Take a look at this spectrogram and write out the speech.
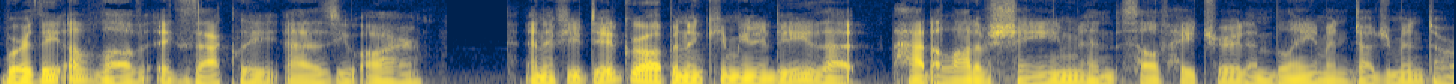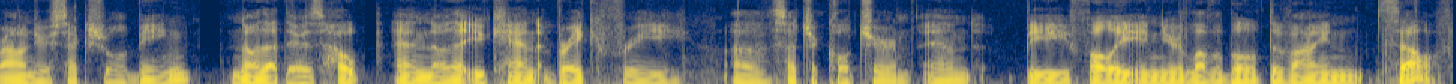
worthy of love exactly as you are. And if you did grow up in a community that had a lot of shame and self hatred and blame and judgment around your sexual being, know that there's hope and know that you can break free of such a culture and be fully in your lovable divine self.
